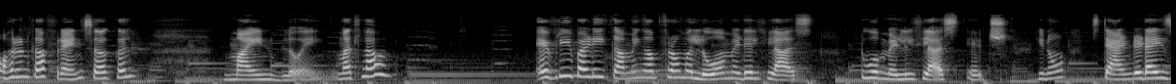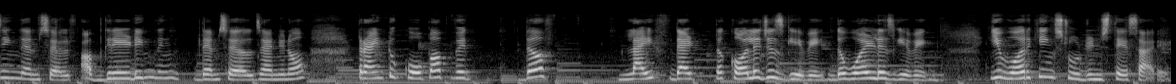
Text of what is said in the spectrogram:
और उनका फ्रेंड सर्कल माइंड ब्लोइंग मतलब everybody coming up from a lower middle class to a middle class as you know standardizing themselves upgrading them- themselves and you know trying to cope up with the life that the college is giving the world is giving ये वर्किंग स्टूडेंट्स थे सारे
